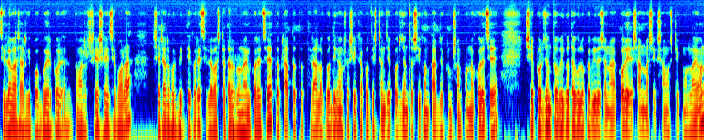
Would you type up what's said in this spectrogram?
সিলেবাস আর কি বইয়ের পরে তোমার শেষ হয়েছে পড়া সেটার উপর ভিত্তি করে সিলেবাসটা তারা প্রণয়ন করেছে। তো প্রাপ্ত তথ্যের আলোকে অধিকাংশ শিক্ষা প্রতিষ্ঠান যে পর্যন্ত শিক্ষণ কার্যক্রম সম্পন্ন করেছে, সেই পর্যন্ত অভিজ্ঞতাগুলোকে বিবেচনা করে ষান্মাসিক সামষ্টিক মূল্যায়ন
